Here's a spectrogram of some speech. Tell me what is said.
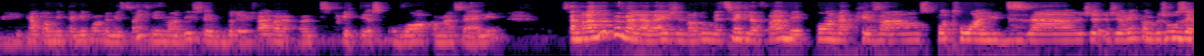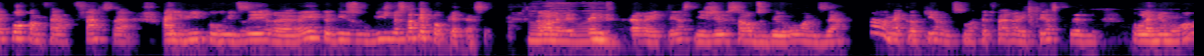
Puis quand on est allé voir le médecin, je lui ai demandé s'il voudrait faire un, un petit pré-test pour voir comment ça allait ça me rendait un peu mal à l'aise. J'ai demandé au médecin de le faire, mais pas en ma présence, pas trop en lui disant. Je comme, j'osais pas comme faire face à, lui pour lui dire euh, Hey, tu as des oublis. Je me sentais pas prête à ça. Alors, le médecin il fait faire un test et Gilles sort du bureau en me disant Ah, ma coquine, tu m'as fait faire un test pour la mémoire.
